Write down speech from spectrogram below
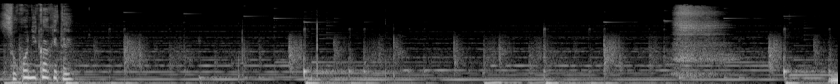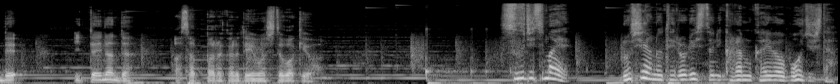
そこにかけて。で一体なんだ？朝っぱらから電話したわけは。数日前ロシアのテロリストに絡む会話を傍受した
